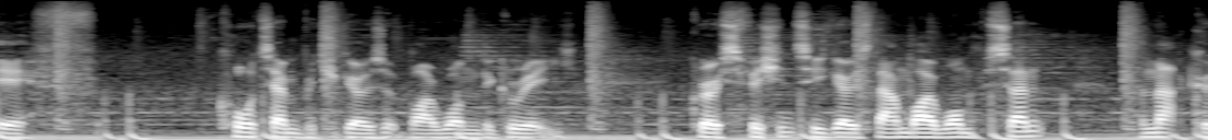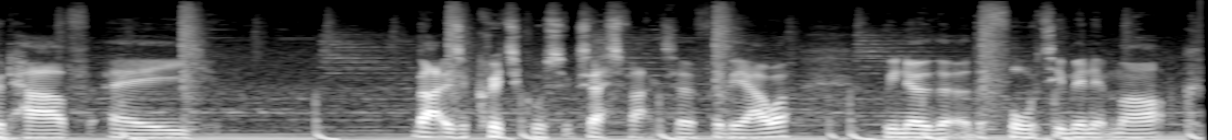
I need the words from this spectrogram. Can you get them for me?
if core temperature goes up by one degree, gross efficiency goes down by 1%, and that could have a that is a critical success factor for the hour. We know that at the 40 minute mark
